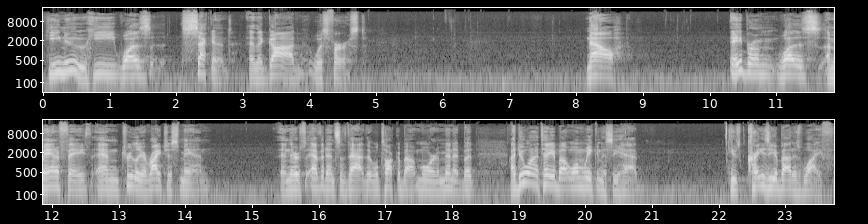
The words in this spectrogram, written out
He knew he was second and that God was first. Now, Abram was a man of faith and truly a righteous man and there's evidence of that that we'll talk about more in a minute. But I do want to tell you about one weakness he had. He was crazy about his wife.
